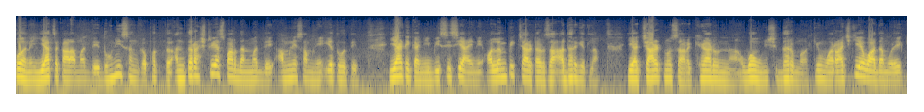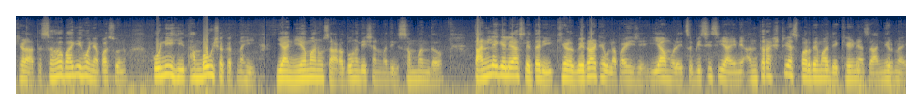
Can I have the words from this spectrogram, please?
पण याच काळामध्ये दोन्ही संघ फक्त आंतरराष्ट्रीय स्पर्धांमध्ये आमनेसामने येत होते. या ठिकाणी बी सी सी आयने ऑलिम्पिक चार्टरचा आधार घेतला. या चार्टनुसार खेळाडूंना वंश धर्म किंवा राजकीय वादामुळे खेळात सहभागी होण्यापासून कोणीही थांबवू शकत नाही. या नियमानुसार दोन देशांमधील संबंध ताणले गेले असले तरी खेळ वेगळा ठेवला पाहिजे. यामुळेच बी सी सी आयने आंतरराष्ट्रीय स्पर्धेमध्ये खेळण्याचा निर्णय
